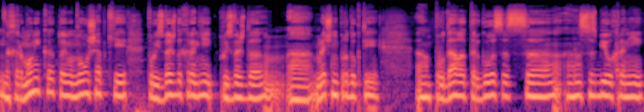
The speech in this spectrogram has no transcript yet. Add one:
на хармоника. Той има много шапки, произвежда храни, произвежда а, млечни продукти, а, продава, търгува с, а, с биохрани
